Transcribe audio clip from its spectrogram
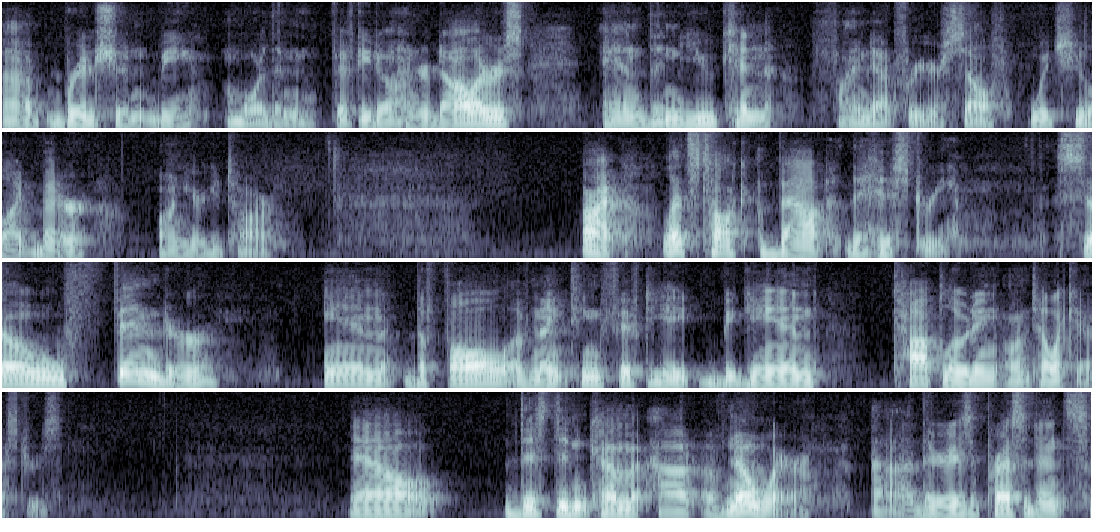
Uh, bridge shouldn't be more than 50 to $100, and then you can find out for yourself which you like better on your guitar. All right, let's talk about the history. So, Fender in the fall of 1958 began top loading on Telecasters. Now, this didn't come out of nowhere. Uh, there is a precedence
